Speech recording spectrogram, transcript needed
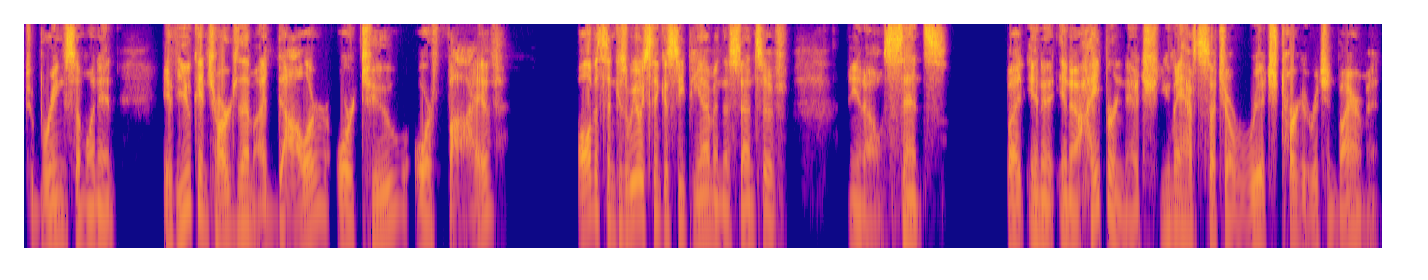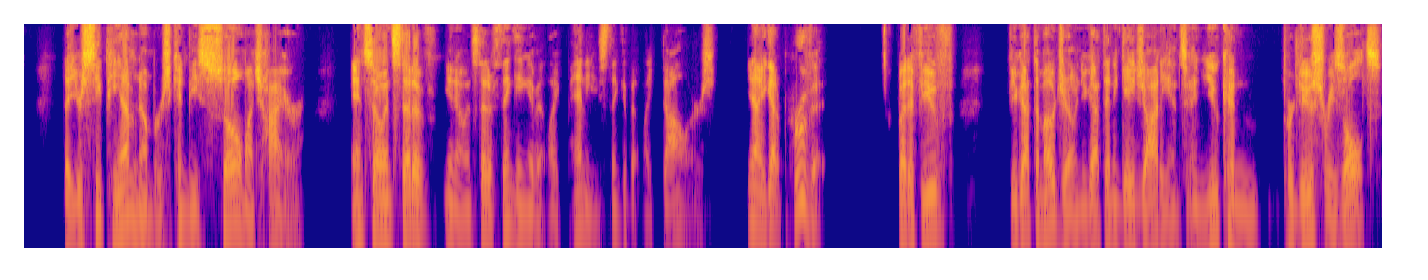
to bring someone in. If you can charge them a dollar or two or five, all of a sudden because we always think of CPM in the sense of, you know, cents but in a in a hyper niche, you may have such a rich target rich environment that your CPM numbers can be so much higher. And so instead of, you know, instead of thinking of it like pennies, think of it like dollars. You know, you got to prove it. But if you've if you got the mojo and you got the engaged audience and you can produce results,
